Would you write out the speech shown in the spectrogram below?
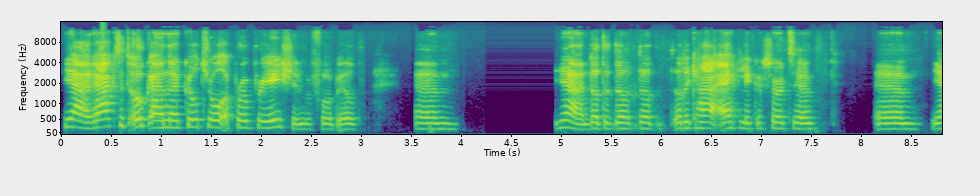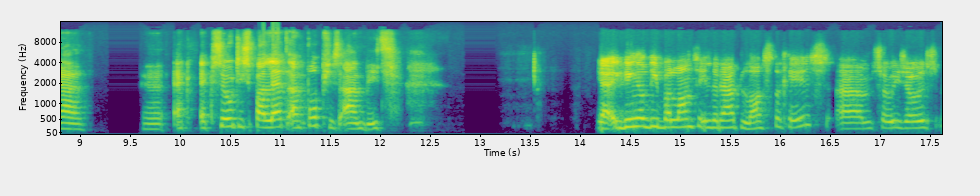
ja, raakt het ook aan uh, cultural appropriation bijvoorbeeld. Um, ja, dat, dat, dat, dat ik haar eigenlijk een soort ja, uh, exotisch palet aan popjes aanbied. Ja, ik denk dat die balans inderdaad lastig is. Um, sowieso is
